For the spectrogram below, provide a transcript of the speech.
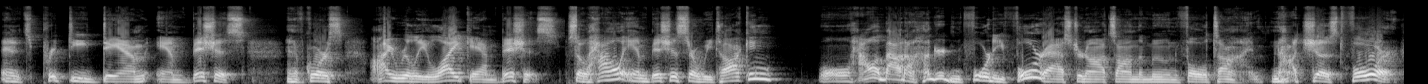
and it's pretty damn ambitious. And of course, I really like ambitious. So, how ambitious are we talking? Well, how about 144 astronauts on the moon full time? Not just four.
